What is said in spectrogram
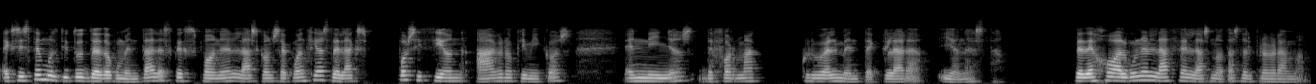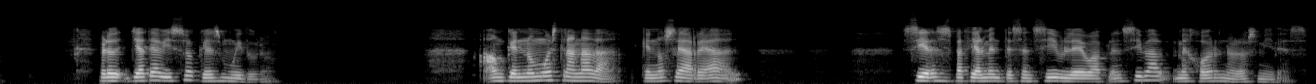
Existe multitud de documentales que exponen las consecuencias de la exposición a agroquímicos en niños de forma cruelmente clara y honesta. Te dejo algún enlace en las notas del programa, pero ya te aviso que es muy duro. Aunque no muestra nada que no sea real, si eres especialmente sensible o aprensiva, mejor no los mires.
